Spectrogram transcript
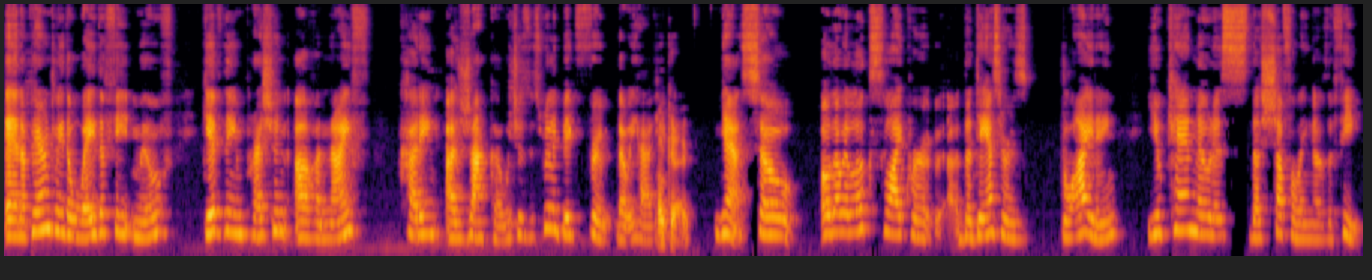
And apparently, the way the feet move give the impression of a knife cutting a jaca, which is this really big fruit that we have here. Okay. Yeah, so although it looks like we're uh, the dancer is gliding, you can notice the shuffling of the feet,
